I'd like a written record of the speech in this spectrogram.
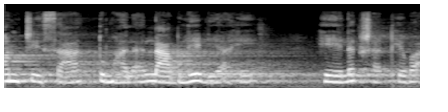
आमची साथ तुम्हाला लाभलेली आहे. हे लक्षात ठेवा.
